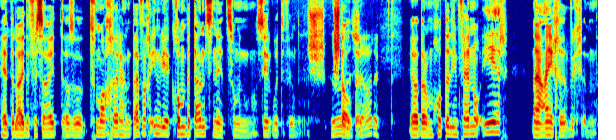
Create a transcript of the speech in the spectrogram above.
hat er leider versagt. Also die Macher haben einfach irgendwie Kompetenz nicht, um einen sehr guten Film zu gestalten. schade. Ja, darum Hotel Inferno eher. Nein, eigentlich äh, wirklich ein,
